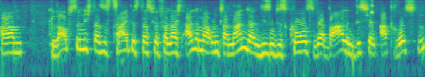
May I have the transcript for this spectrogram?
Ähm, glaubst du nicht, dass es Zeit ist, dass wir vielleicht alle mal untereinander in diesem Diskurs verbal ein bisschen abrüsten?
